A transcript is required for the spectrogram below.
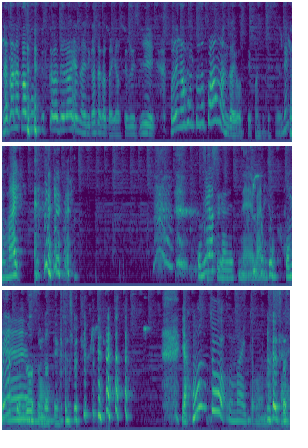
なかなかボックスから出られないでガタガタやってるしこれが本当のパーマンだよっていう感じですよね。うまい 褒め合ってがですね バニーさんね褒め合ってどうすんだっていう感じ。いや本当うまいと思います。そうはい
